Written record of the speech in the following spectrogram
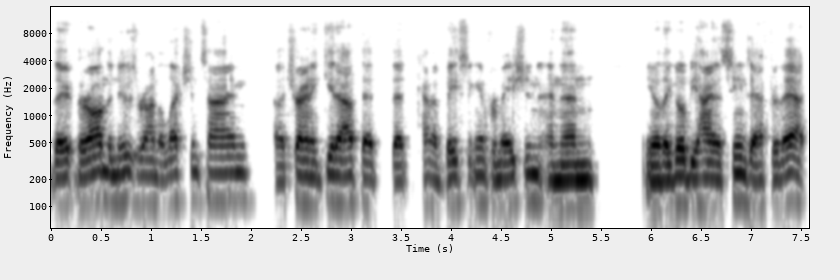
they're, they're on the news around election time, uh, trying to get out that, that kind of basic information. And then, you know, they go behind the scenes after that.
